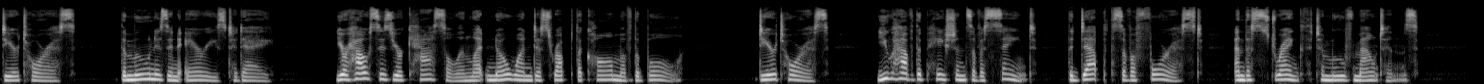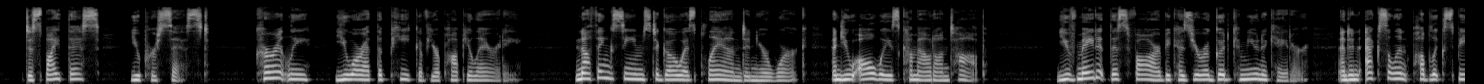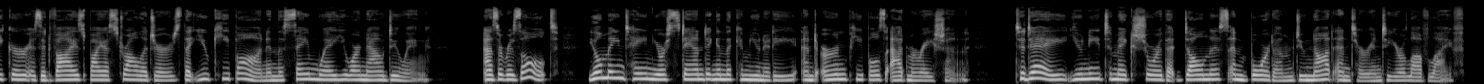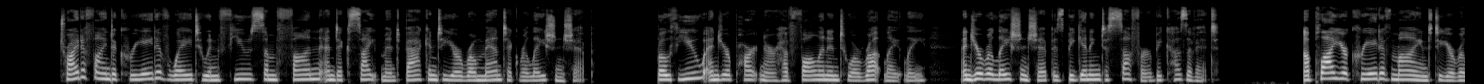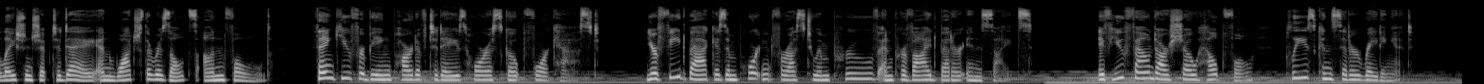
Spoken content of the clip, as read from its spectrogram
Dear Taurus, the moon is in Aries today. Your house is your castle, and let no one disrupt the calm of the bull. Dear Taurus, you have the patience of a saint, the depths of a forest, and the strength to move mountains. Despite this, you persist. Currently, you are at the peak of your popularity. Nothing seems to go as planned in your work, and you always come out on top. You've made it this far because you're a good communicator, and an excellent public speaker is advised by astrologers that you keep on in the same way you are now doing. As a result, you'll maintain your standing in the community and earn people's admiration. Today, you need to make sure that dullness and boredom do not enter into your love life. Try to find a creative way to infuse some fun and excitement back into your romantic relationship. Both you and your partner have fallen into a rut lately, and your relationship is beginning to suffer because of it. Apply your creative mind to your relationship today and watch the results unfold. Thank you for being part of today's horoscope forecast. Your feedback is important for us to improve and provide better insights. If you found our show helpful, please consider rating it.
